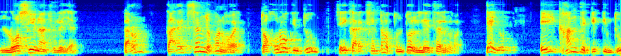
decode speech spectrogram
লসে না চলে যান। কারণ কারেকশন যখন হয়, তখনও কিন্তু সেই কারেকশনটা অত্যন্ত লেথাল হয়। যাই হোক এইখান থেকে কিন্তু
